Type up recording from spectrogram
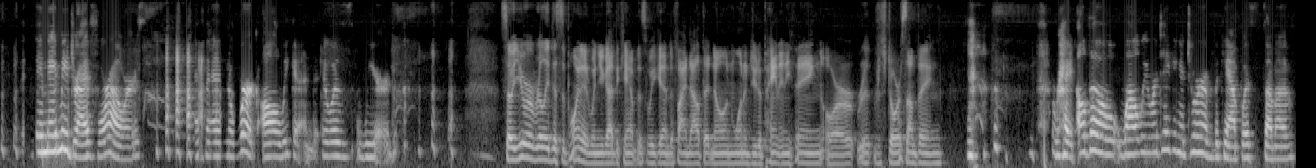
they made me drive four hours and then work all weekend. It was weird. So you were really disappointed when you got to camp this weekend to find out that no one wanted you to paint anything or re- restore something. right. Although while we were taking a tour of the camp with some of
